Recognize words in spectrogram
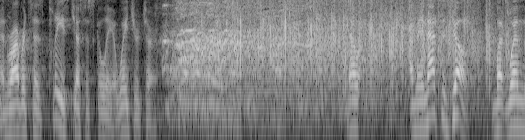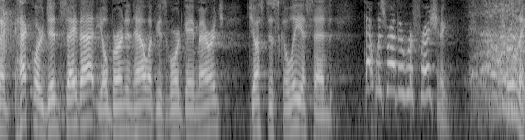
And Robert says, Please, Justice Scalia, wait your turn. now, I mean, that's a joke. But when the heckler did say that, you'll burn in hell if you support gay marriage, Justice Scalia said, that was rather refreshing. Truly.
